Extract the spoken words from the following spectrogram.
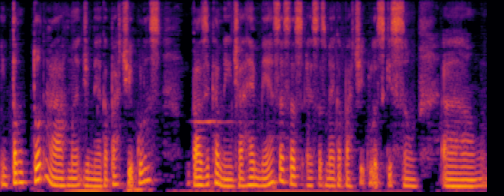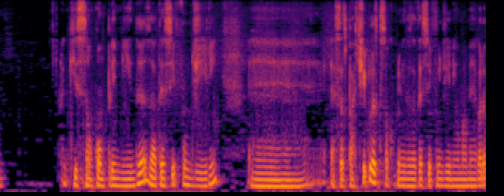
Então, toda arma de megapartículas basicamente arremessa essas, essas megapartículas que são, ah, que são comprimidas até se fundirem é, essas partículas que são comprimidas até se fundirem em uma mega,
